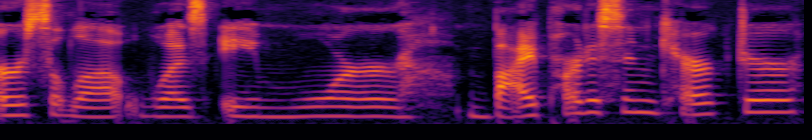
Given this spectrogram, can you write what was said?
Ursula was a more bipartisan character,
